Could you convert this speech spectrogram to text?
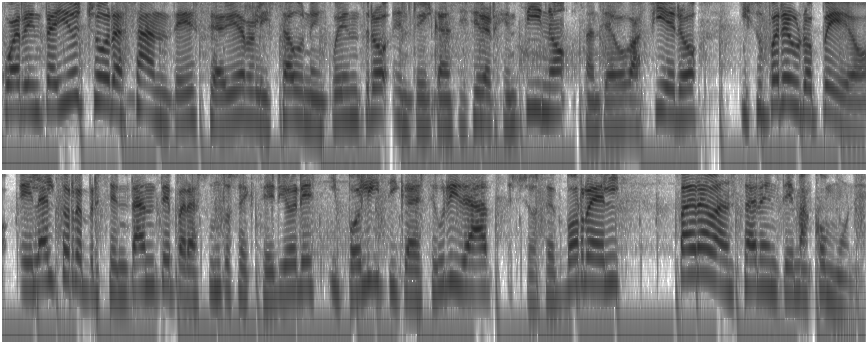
48 horas antes se había realizado un encuentro entre el canciller argentino, Santiago Gafiero, y su par europeo, el alto representante para Asuntos Exteriores y Política de Seguridad, Josep Borrell, para avanzar en temas comunes.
